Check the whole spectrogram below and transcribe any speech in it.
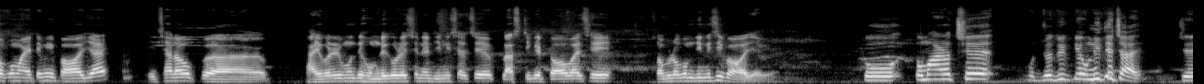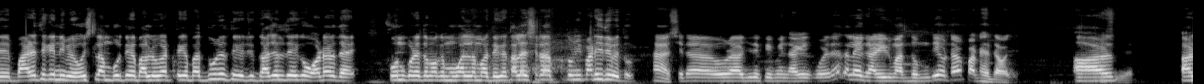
রকম আইটেমই পাওয়া যায়। এছাড়াও ফাইবারের মধ্যে হোম ডেকোরেশনের জিনিস আছে প্লাস্টিকের টব আছে সব রকম জিনিসই পাওয়া যাবে। তো তোমার হচ্ছে যদি কেউ নিতে চায় যে বাইরে থেকে নিবে ইসলামপুর থেকে বালুরঘাট থেকে বা দূরে থেকে যে গাজল থেকে অর্ডার দেয় ফোন করে তোমাকে মোবাইল নাম্বার থেকে তাহলে সেটা তুমি পাঠিয়ে দেবে তো? হ্যাঁ সেটা ওরা যদি পেমেন্ট আগে করে দেয় তাহলে গাড়ির মাধ্যম দিয়ে ওটা পাঠিয়ে দেওয়া যায়। আর। আর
